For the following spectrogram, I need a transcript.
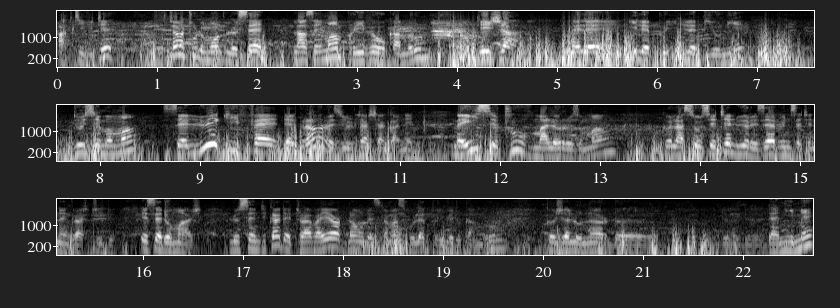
activité. Pourtant, tout le monde le sait, l'enseignement privé au Cameroun, déjà, il, est, il est pionnier. Deuxièmement, c'est lui qui fait des grands résultats chaque année. Mais il se trouve malheureusement que la société lui réserve une certaine ingratitude. Et c'est dommage. Le syndicat des travailleurs dans les établissements scolaires privés du Cameroun, que j'ai l'honneur d'animer,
